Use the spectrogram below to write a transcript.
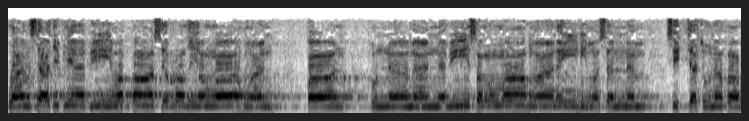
وعن سعد بن أبي وقاص رضي الله عنه قال كنا مع النبي صلى الله عليه وسلم ستة نفر.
